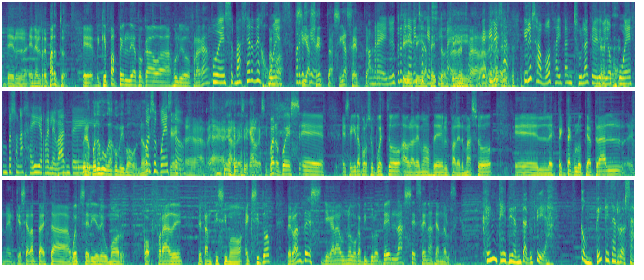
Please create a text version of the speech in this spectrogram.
del- en el reparto. Eh, ¿Qué papel le ha tocado a Julio Fraga? Pues va a ser de juez. Vamos, porque sí es que- acepta, sí acepta. Hombre, yo creo que Sí, ya sí, dicho que sí. acepto, vale. sí. Porque tiene esa, tiene esa voz ahí tan chula que le digo yo, juez, un personaje ahí relevante. Pero y- puedo jugar con mi voz, ¿no? Por supuesto. Eh, eh, claro que sí, claro que sí. Bueno, pues eh, enseguida, por supuesto, hablaremos del Palermaso, el espectáculo teatral en el que se adapta esta web serie de humor cofrade de tantísimo éxito. Pero antes llegará un nuevo capítulo de las escenas de Andalucía. Gente de Andalucía. Con Pepe da Rosa.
